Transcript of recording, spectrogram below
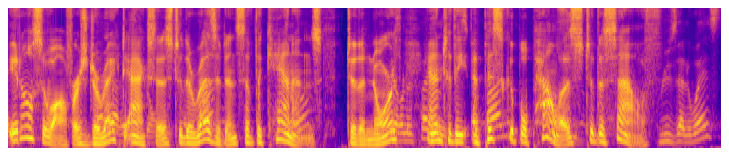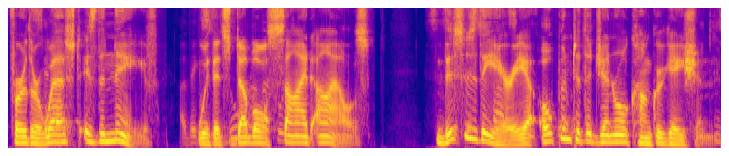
It also offers direct access to the residence of the canons to the north and to the episcopal palace to the south. Further west is the nave, with its double side aisles. This is the area open to the general congregation.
